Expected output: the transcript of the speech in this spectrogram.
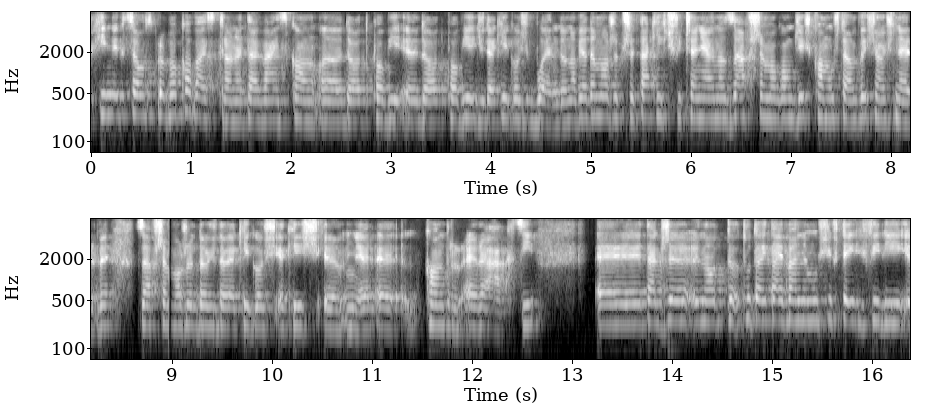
Chiny chcą sprowokować stronę tajwańską do, odpowie do odpowiedzi, do jakiegoś błędu. No wiadomo, że przy takich ćwiczeniach no zawsze mogą gdzieś komuś tam wysiąść nerwy, zawsze może dojść do jakiegoś, jakiejś kontrreakcji. E, także no, tutaj Tajwan musi w tej chwili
